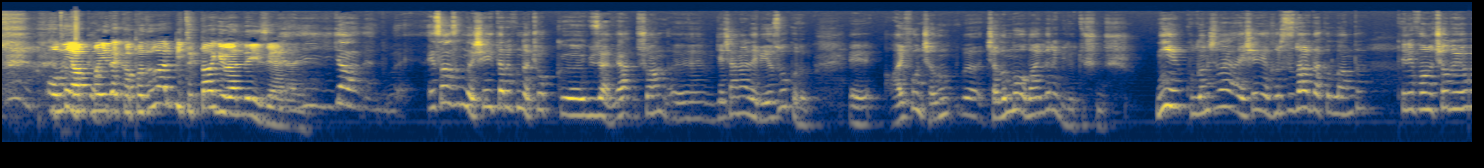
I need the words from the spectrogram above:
Onu yapmayı da kapadılar. Bir tık daha güvendeyiz yani. Hani. Ya esasında şey tarafında çok e, güzel. Ya şu an e, geçenlerde bir yazı okudum. E, iPhone çalın, çalınma olayları bile düşmüş. Niye? Kullanıcılar e, şey hırsızlar da akıllandı. Telefonu çalıyor,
